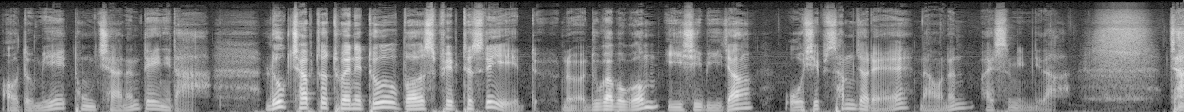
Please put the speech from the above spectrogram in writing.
어둠이 통치하는 때이니라. Luke chapter 22 verse 53 누가복음 22장 53절에 나오는 말씀입니다. 자,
